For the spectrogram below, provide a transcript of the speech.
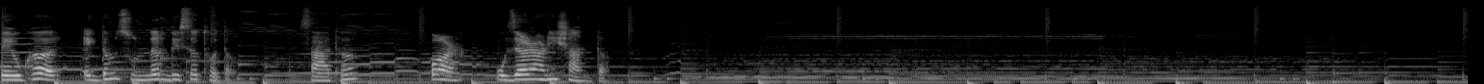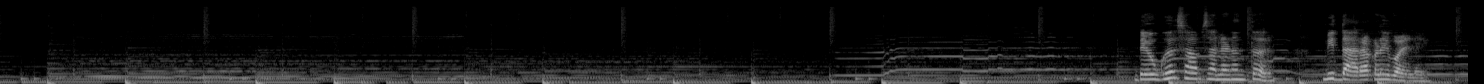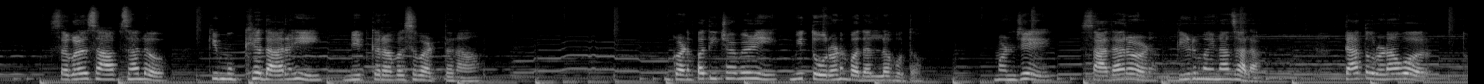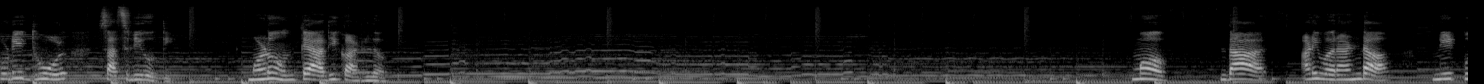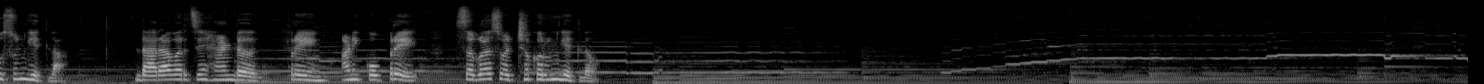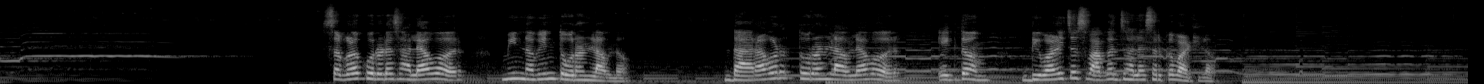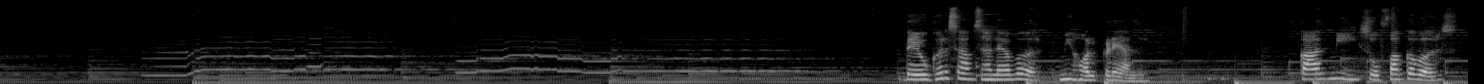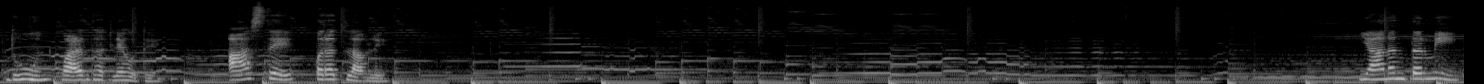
देवघर एकदम सुंदर दिसत होतं. साध पण उजळ आणि शांत. देवघर साफ झाल्यानंतर मी दाराकडे वळले. सगळं साफ झालं की मुख्य दारही नीट करावंसं वाटतं ना? गणपतीच्या वेळी मी तोरण बदललं होतं. म्हणजे साधारण दीड महिना झाला. त्या तोरणावर थोडी धूळ साचली होती. म्हणून ते आधी काढलं. मग दार आणि वरांडा नीट पुसून घेतला. दारावरचे हँडल फ्रेम आणि कोपरे सगळं स्वच्छ करून घेतलं. सगळं कोरडं झाल्यावर मी नवीन तोरण लावलं. दारावर तोरण लावल्यावर एकदम दिवाळीचं स्वागत झाल्यासारखं वाटलं. देवघर साफ झाल्यावर मी हॉलकडे आले. काल मी सोफा कव्हर्स धुवून वाळत घातले होते. आज ते परत लावले. यानंतर मी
